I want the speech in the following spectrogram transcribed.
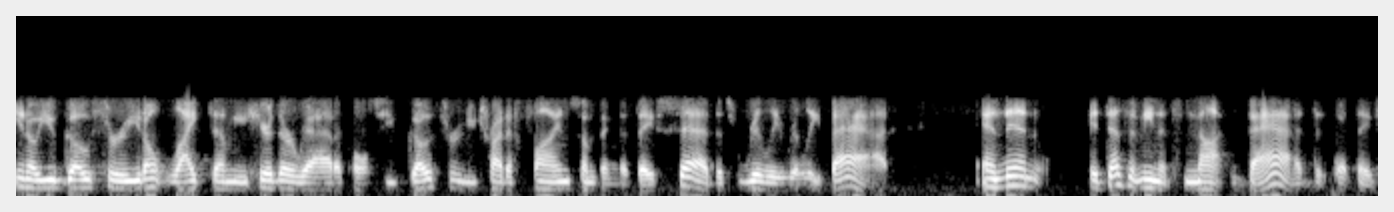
you know, you go through, you don't like them, you hear they're radical, so you go through and you try to find something that they've said that's really, really bad. And then it doesn't mean it's not bad what they've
